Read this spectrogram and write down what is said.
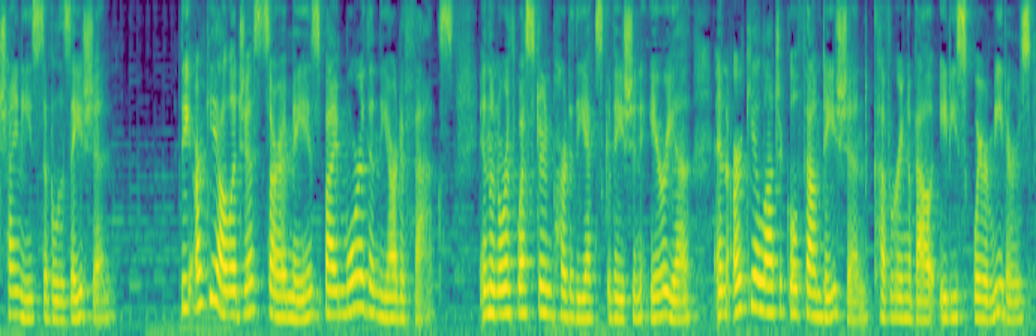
Chinese civilization. The archaeologists are amazed by more than the artifacts. In the northwestern part of the excavation area, an archaeological foundation covering about 80 square meters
